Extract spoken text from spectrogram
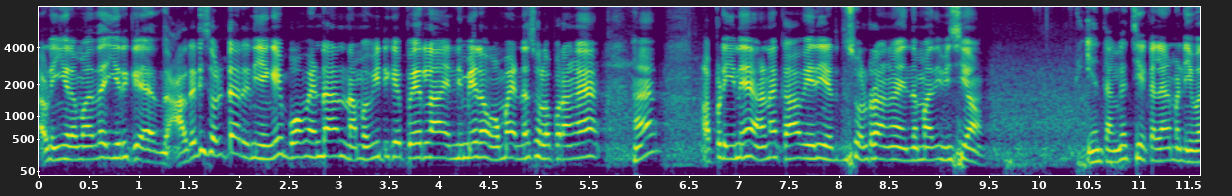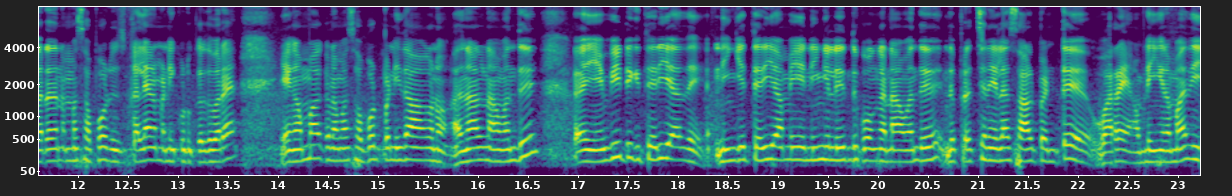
அப்படிங்கிற மாதிரி தான் இருக்குது ஆல்ரெடி சொல்லிட்டாரு நீ எங்கேயும் போக வேண்டாம். நம்ம வீட்டுக்கே போயிடலாம் இனிமேல் அவங்க அம்மா என்ன சொல்ல போகிறாங்க அப்படின்னு ஆனால் காவேரி எடுத்து சொல்கிறாங்க இந்த மாதிரி விஷயம். என் தங்கச்சியை கல்யாணம் பண்ணி வரதை நம்ம சப்போர்ட் கல்யாணம் பண்ணி கொடுக்குறது வரை எங்கள் அம்மாவுக்கு நம்ம சப்போர்ட் பண்ணி தான் ஆகணும். அதனால் நான் வந்து என் வீட்டுக்கு தெரியாது. நீங்கள் தெரியாமையே நீங்கள் இருந்துக்கோங்க. நான் வந்து இந்த பிரச்சனையெல்லாம் சால்வ் பண்ணிட்டு வரேன் அப்படிங்கிற மாதிரி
